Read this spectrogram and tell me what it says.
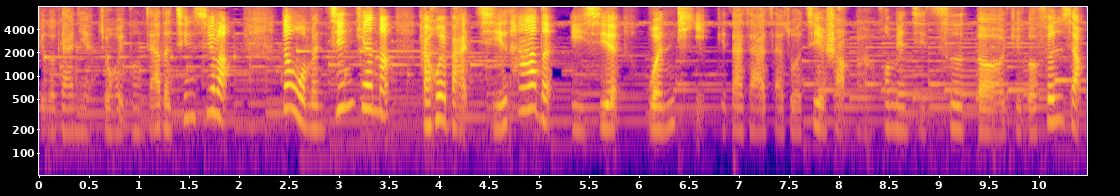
这个概念，就会更加的清晰了。那我们今天呢，还会把其他的一些。文体给大家再做介绍啊，后面几次的这个分享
